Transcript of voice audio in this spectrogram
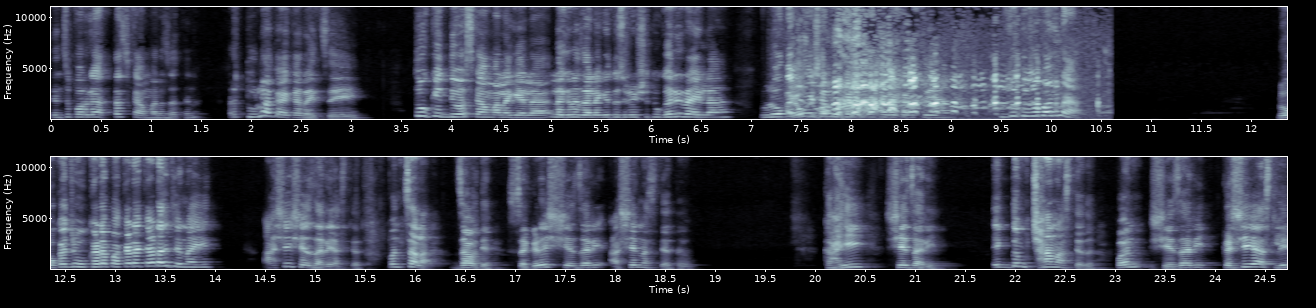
त्यांचं पोरगं आत्ताच कामाला जातं ना." "अरे तुला काय करायचंय? तू किती दिवस कामाला गेला? लग्न झालं की दुसऱ्या दिवशी तू घरी राहिला. लोकांच्या कशाला? तुझं तुझं बघ ना." लोकांच्या उखाड्या-पाखाड्या काढायचे नाहीत. असे शेजारी असतात. पण चला जाऊ द्या. सगळे शेजारी असे नसतात. काही शेजारी एकदम छान असतात. पण शेजारी कसेही असले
